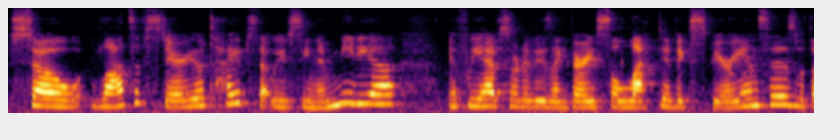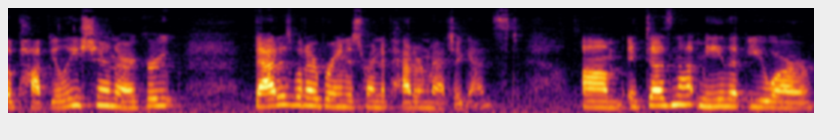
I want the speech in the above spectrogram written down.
So, lots of stereotypes that we've seen in media, if we have sort of these like very selective experiences with a population or a group, that is what our brain is trying to pattern match against. Um, it does not mean that you are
